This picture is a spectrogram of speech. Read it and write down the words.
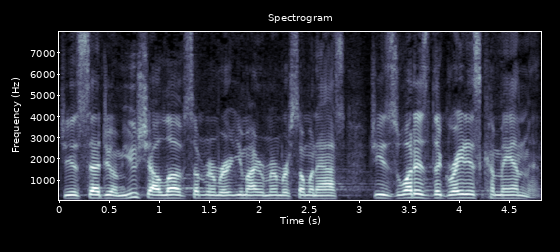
Jesus said to him, You shall love. Some remember, you might remember someone asked, Jesus, what is the greatest commandment?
